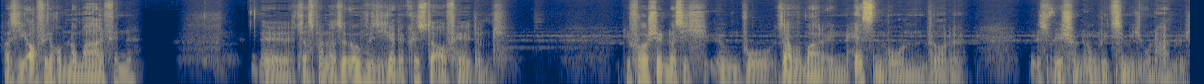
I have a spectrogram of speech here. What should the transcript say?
Was ich auch wiederum normal finde. Äh, dass man also irgendwie sich an der Küste aufhält und die Vorstellung, dass ich irgendwo, sagen wir mal, in Hessen wohnen würde, ist mir schon irgendwie ziemlich unheimlich.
